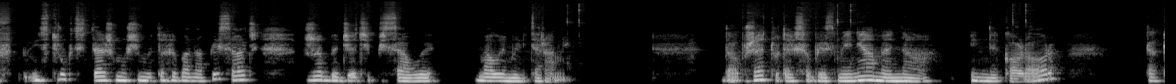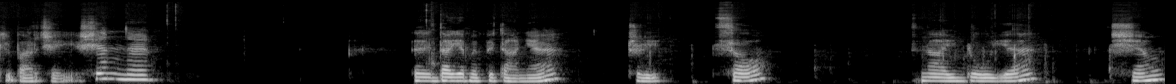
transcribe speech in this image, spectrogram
w instrukcji też musimy to chyba napisać, żeby dzieci pisały małymi literami. Dobrze, tutaj sobie zmieniamy na inny kolor, taki bardziej jesienny. Y, dajemy pytanie, czyli co znajduje się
